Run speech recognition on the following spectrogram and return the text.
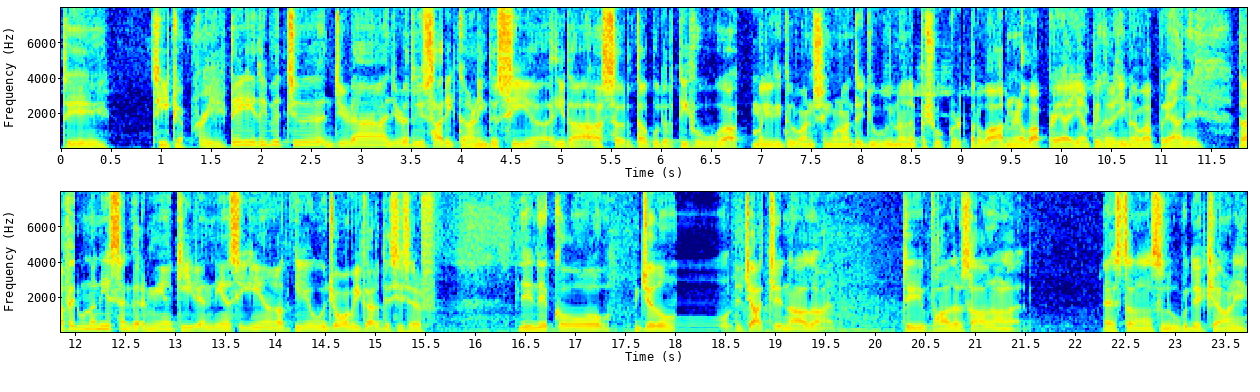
ਤੇ ਠੀਕ ਹੈ। ਤੇ ਇਹਦੇ ਵਿੱਚ ਜਿਹੜਾ ਜਿਹੜਾ ਤੁਸੀਂ ਸਾਰੀ ਕਹਾਣੀ ਦੱਸੀ ਆ ਇਹਦਾ ਅਸਰ ਤਾਂ ਕੁਦਰਤੀ ਹੋਊਗਾ। ਮਲਕੀ ਕੁਲਵੰਤ ਸਿੰਘ ਉਹਨਾਂ ਦੇ ਜੋ ਉਹਨਾਂ ਦਾ ਪਿਛੋਕੜ ਪਰਿਵਾਰ ਨਾਲ ਵਾਪਰਿਆ ਜਾਂ ਪਿਤਾ ਜੀ ਨਾਲ ਵਾਪਰਿਆ ਹਾਂਜੀ। ਤਾਂ ਫਿਰ ਉਹਨਾਂ ਦੀਆਂ ਸਰਗਰਮੀਆਂ ਕੀ ਰਹਿੰਦੀਆਂ ਸੀਗੀਆਂ ਕਿ ਉਹ ਜੌਬ ਹੀ ਕਰਦੇ ਸੀ ਸਿਰਫ? ਜੀ ਦੇਖੋ ਜਦੋਂ ਚਾਚੇ ਨਾਲ ਤੇ ਫਾਦਰ ਸਾਹਿਬ ਨਾਲ ਇਸ ਤਰ੍ਹਾਂ ਦਾ ਸਲੂਕ ਦੇਖਿਆ ਉਹਨੇ।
